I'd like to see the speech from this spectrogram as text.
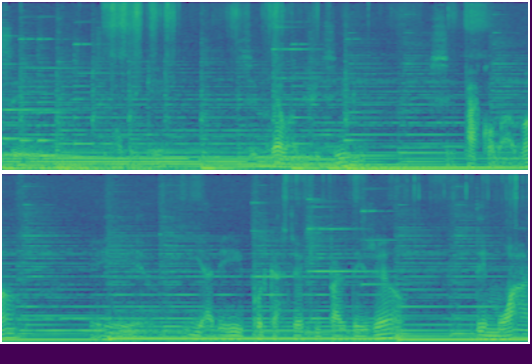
c'est compliqué. C'est vraiment difficile. C'est pas comme avant. Et il y a des podcasteurs qui passent des heures, des mois,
